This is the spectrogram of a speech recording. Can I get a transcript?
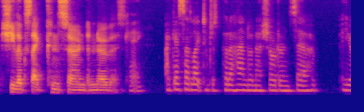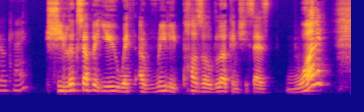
she looks like concerned and nervous. Okay. I guess I'd like to just put a hand on her shoulder and say, Are you okay? She looks up at you with a really puzzled look, and she says, What?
